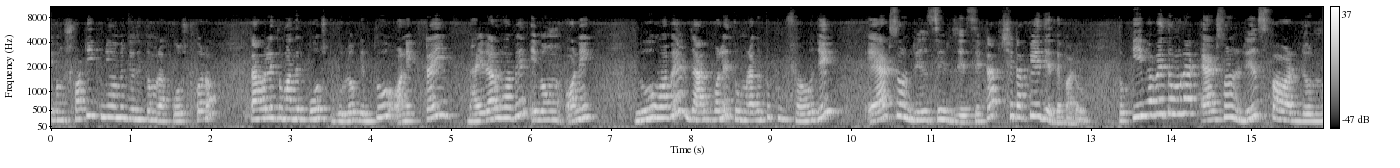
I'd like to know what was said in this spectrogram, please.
এবং সঠিক নিয়মে যদি তোমরা পোস্ট করো তাহলে তোমাদের পোস্টগুলো কিন্তু অনেকটাই ভাইরাল হবে এবং অনেক ভিউ হবে, যার ফলে তোমরা কিন্তু খুব সহজেই অ্যাডস অন রিলসের যে সেটা সেটা পেয়ে যেতে পারো। তো কীভাবে তোমরা অ্যাডস অন রিলস পাওয়ার জন্য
